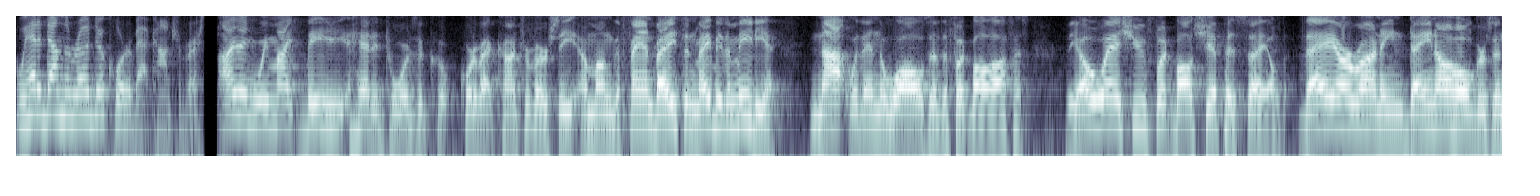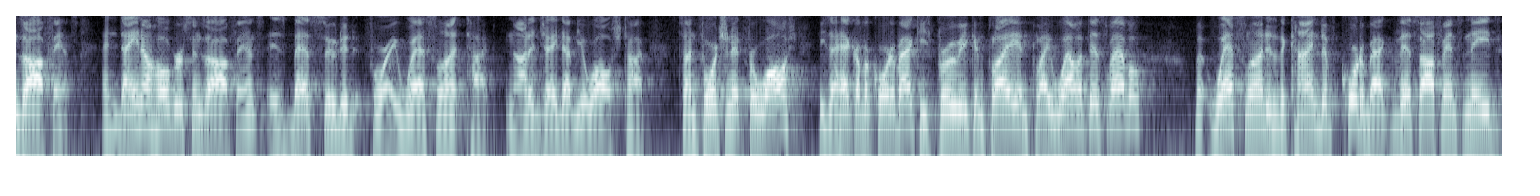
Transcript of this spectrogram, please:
Are we headed down the road to a quarterback controversy? I think we might be headed towards a quarterback controversy among the fan base and maybe the media, not within the walls of the football office. The OSU football ship has sailed. They are running Dana Holgorsen's offense. And Dana Holgorsen's offense is best suited for a Wes Lunt type, not a J.W. Walsh type. It's unfortunate for Walsh. He's a heck of a quarterback. He's proved he can play and play well at this level. But Wes Lunt is the kind of quarterback this offense needs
